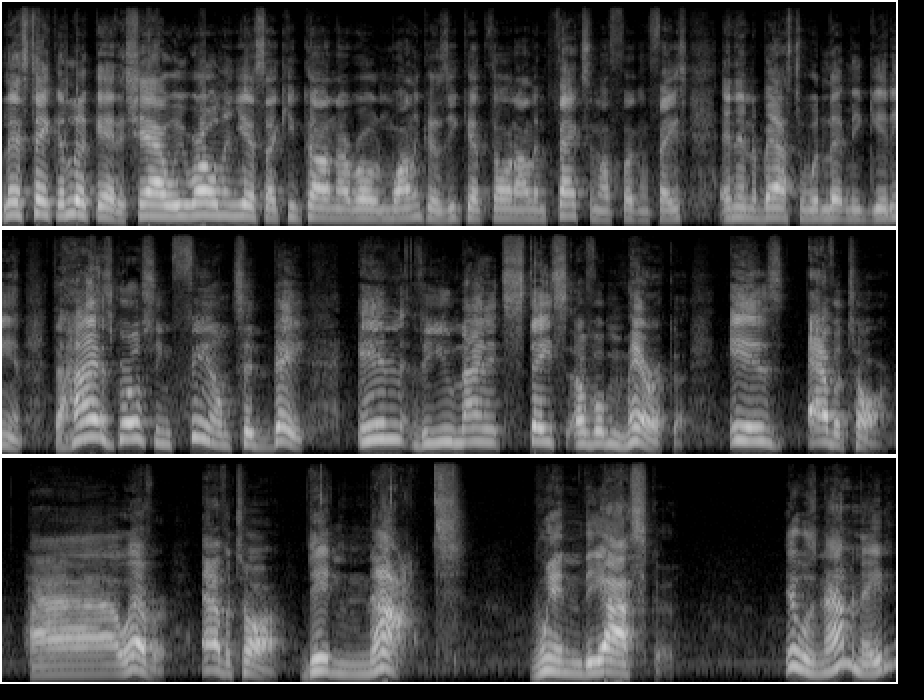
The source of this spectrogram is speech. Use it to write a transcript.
Let's take a look at it. Shall we rolling? Yes, I keep calling out Rolling Walling because he kept throwing all them facts in my fucking face, and then the bastard would let me get in. The highest grossing film to date in the United States of America is Avatar. However, Avatar did not win the Oscar. It was nominated.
